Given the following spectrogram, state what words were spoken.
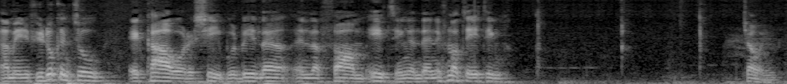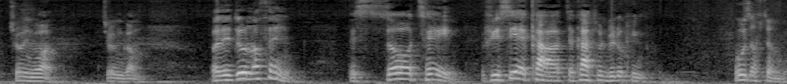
I mean, if you look into a cow or a sheep, will be in the in the farm eating, and then if not eating, chewing, chewing what, chewing gum, but they do nothing. They're so tame. If you see a cat, the cat will be looking. Who's after me?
